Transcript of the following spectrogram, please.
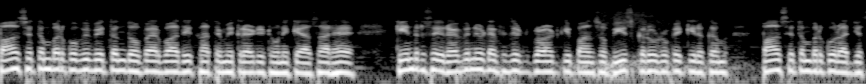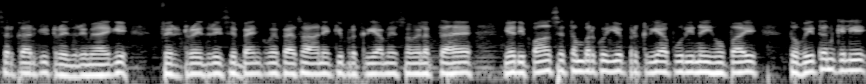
पाँच सितंबर को भी वेतन दोपहर बाद ही खाते में क्रेडिट होने के आसार है। केंद्र से रेवेन्यू डेफिसिट ग्रांट की 520 करोड़ रुपए की रकम 5 सितंबर को राज्य सरकार की ट्रेजरी में आएगी। फिर ट्रेजरी से बैंक में पैसा आने की प्रक्रिया में समय लगता है। यदि 5 सितंबर को यह प्रक्रिया पूरी नहीं हो पाई तो वेतन के लिए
